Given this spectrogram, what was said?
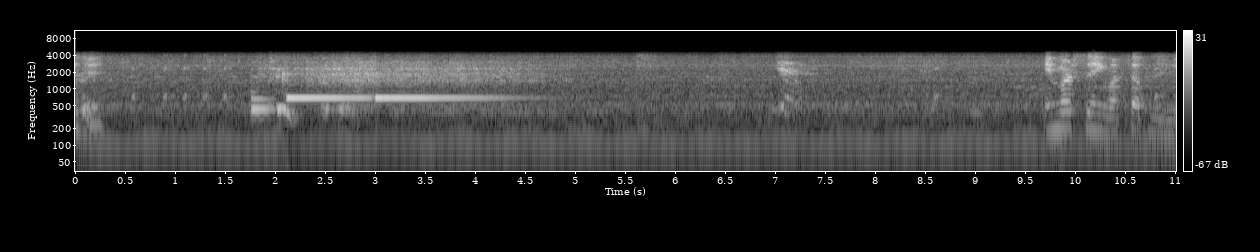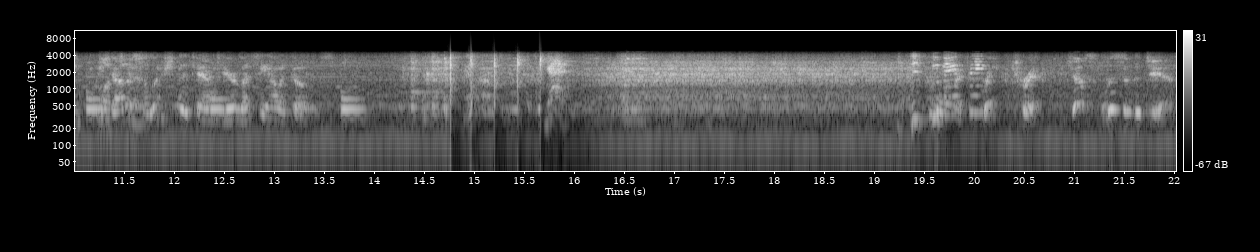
Five hundred. Two. Immersing myself in a new culture. We got a culture. solution attempt here. Let's see how it goes. Yes. Is this What a amazing? great trick. Just listen to Jim.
